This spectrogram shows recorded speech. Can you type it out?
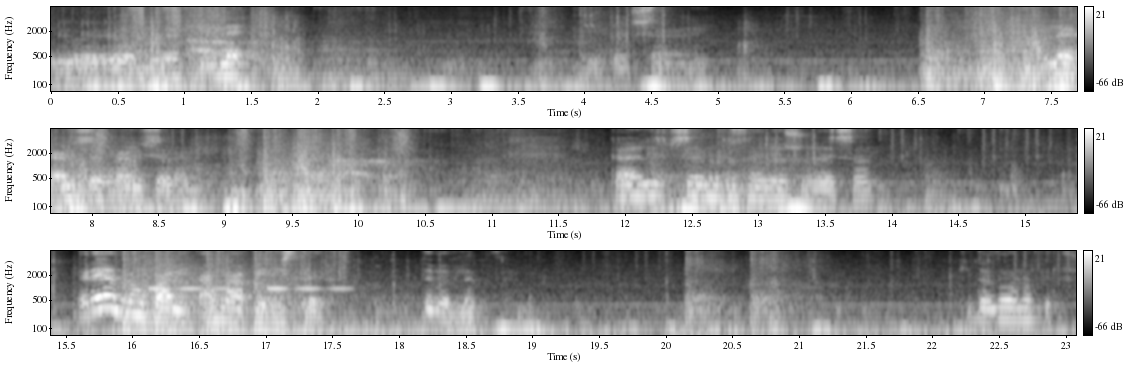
Γρήγορα, γρήγορα, φίλε, φίλε. Τι το ψάρι. Φίλε, κάλυψε με, κάλυψε με. Κάλυψε με το θα νιώσω μέσα. Ρε αν πάλι, ανάπηροι είστε. Δεν με βλέπετε. Κοίτα εδώ ανάπηρος.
